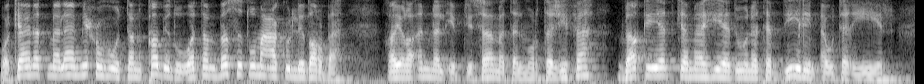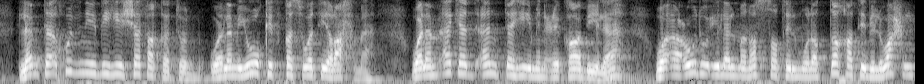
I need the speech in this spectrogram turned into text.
وكانت ملامحه تنقبض وتنبسط مع كل ضربة غير أن الابتسامة المرتجفة بقيت كما هي دون تبديل أو تغيير. لم تأخذني به شفقة ولم يوقف قسوتي رحمة ولم أكد أنتهي من عقابي له وأعود إلى المنصة الملطخة بالوحل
